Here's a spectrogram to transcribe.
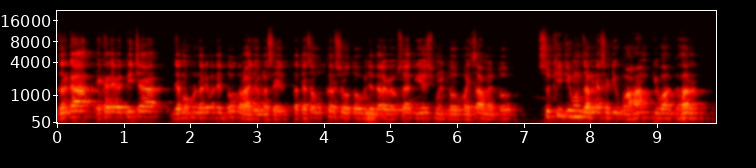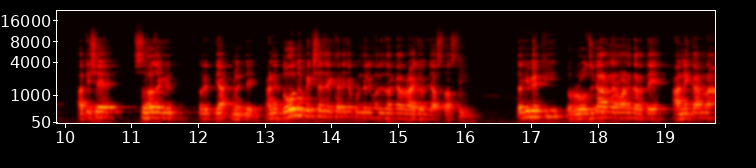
जर का एखाद्या व्यक्तीच्या जन्मकुंडलीमध्ये दोन राजयोग असेल तर त्याचा उत्कर्ष होतो म्हणजे त्याला व्यवसायात यश मिळतो पैसा मिळतो. सुखी जीवन जगण्यासाठी वाहन किंवा घर अतिशय सहजरित्या मिळते. आणि दोनपेक्षा जर एखाद्याच्या कुंडलीमध्ये जर का राजयोग जास्त असतील तर ही व्यक्ती रोजगार निर्माण करते. अनेकांना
